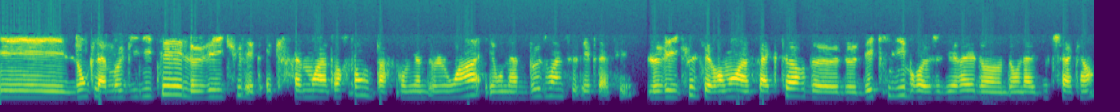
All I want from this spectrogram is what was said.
Et donc la mobilité, le véhicule est extrêmement important parce qu'on vient de loin et on a besoin de se déplacer. Le véhicule, c'est vraiment un facteur d'équilibre, je dirais, dans, la vie de chacun.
